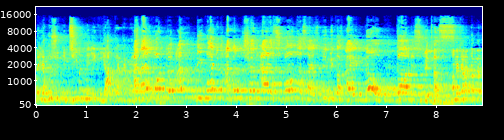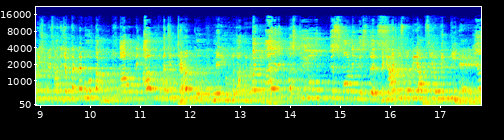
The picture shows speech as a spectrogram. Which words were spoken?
मैं यहोशू के जीवन में एक यात्रा कर रहा हूँ and I want your undivided attention as long as I speak because I know God is with us और मैं जानता परमेश्वर मेरे साथ है जब तक मैं बोलता हूँ आप अपने अविभाजित ध्यान को मेरी ओर लगाकर रखिए this is this. लेकिन आज की सुबह मेरी आपसे यह विनती है You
